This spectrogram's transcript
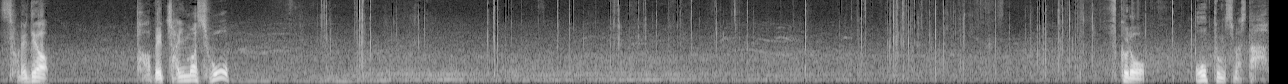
それでは食べちゃいましょう。袋オープンしました。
